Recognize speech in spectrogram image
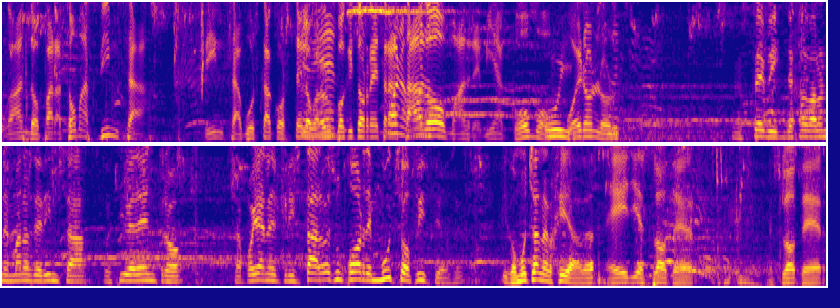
Jugando para Thomas Dimsa. Dimsa busca a Costello, balón un poquito retrasado. Madre mía, cómo fueron los... Stevic deja el balón en manos de Dimsa, recibe dentro, se apoya en el cristal. Es un jugador de mucho oficio. ¿eh? Y con mucha energía. Eiji Slotter. Slotter.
